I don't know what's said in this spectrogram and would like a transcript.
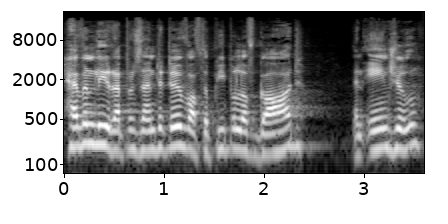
heavenly representative of the people of God, an angel,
